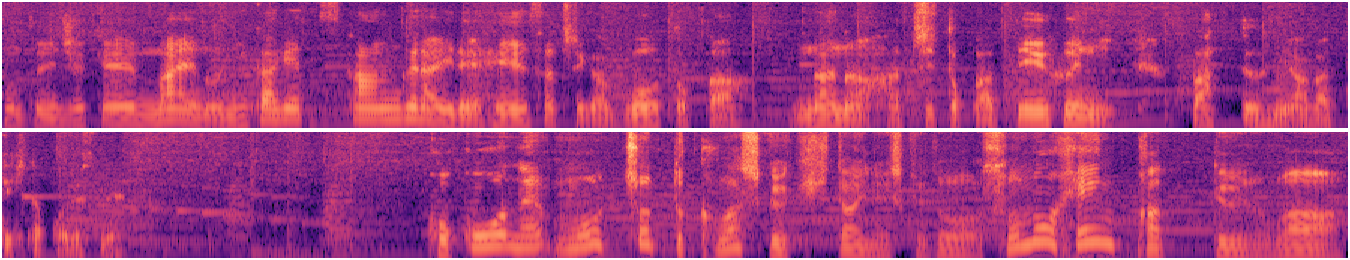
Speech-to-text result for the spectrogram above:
本当に受験前の2ヶ月間ぐらいで偏差値が5とか7、8とかっていうふうにバッというふうに上がってきた子ですね。ここをね、もうちょっと詳しく聞きたいんですけど、その変化っていうのは、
